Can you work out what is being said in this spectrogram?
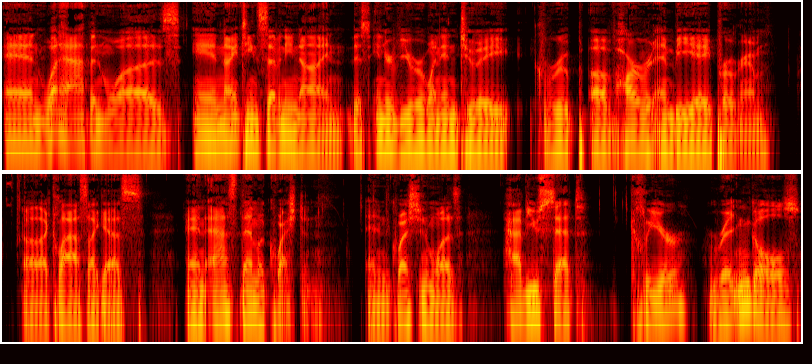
And what happened was in 1979, this interviewer went into a group of Harvard MBA program, uh, a class, I guess, and asked them a question. And the question was, have you set clear written goals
